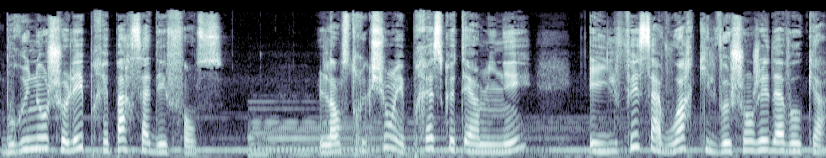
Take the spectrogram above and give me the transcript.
Bruno Chollet prépare sa défense. L'instruction est presque terminée et il fait savoir qu'il veut changer d'avocat.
